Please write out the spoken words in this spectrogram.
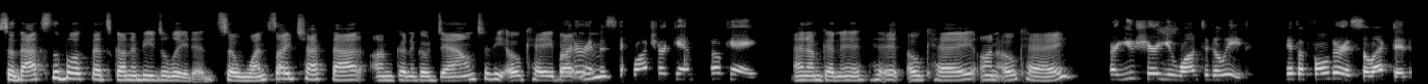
So that's the book that's going to be deleted. So once I check that, I'm going to go down to the OK button the Watch her camp. Okay. and I'm going to hit OK on OK. Are you sure you want to delete? If a folder is selected,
